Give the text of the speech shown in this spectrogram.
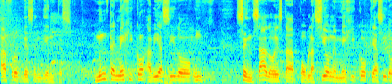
afrodescendientes. Nunca en México había sido un censado esta población en México que ha sido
